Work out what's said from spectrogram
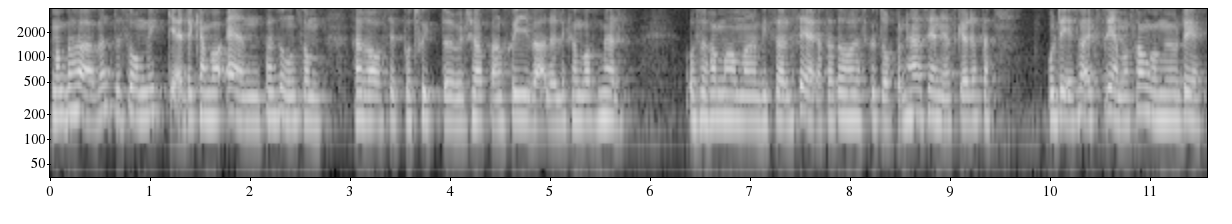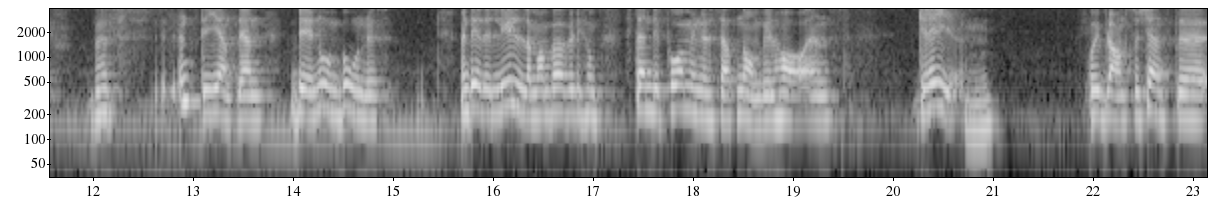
Man behöver inte så mycket. Det kan vara en person som hör av sig på Twitter och vill köpa en skiva eller liksom vad som helst. Och så har man visualiserat att oh, jag ska stå på den här scenen, jag ska göra detta. Och det är så extrema framgångar och det behövs inte egentligen. Det är nog en bonus. Men det är det lilla, man behöver liksom ständig påminnelse att någon vill ha ens grejer. Mm. Och ibland så känns det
